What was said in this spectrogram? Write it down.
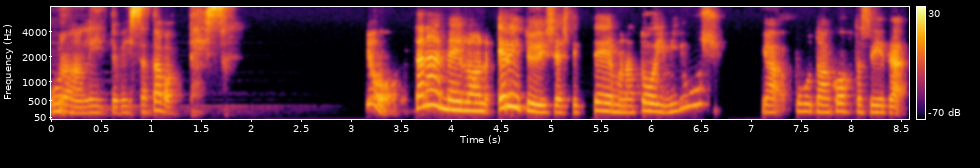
uraan liittyvissä tavoitteissa. Joo, tänään meillä on erityisesti teemana toimijuus ja puhutaan kohta siitä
